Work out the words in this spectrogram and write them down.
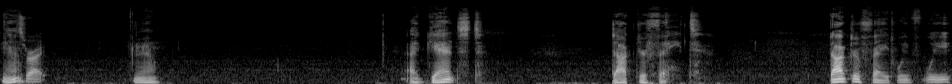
Yeah. That's right. Yeah. Against Doctor Fate. Doctor Fate. We've we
